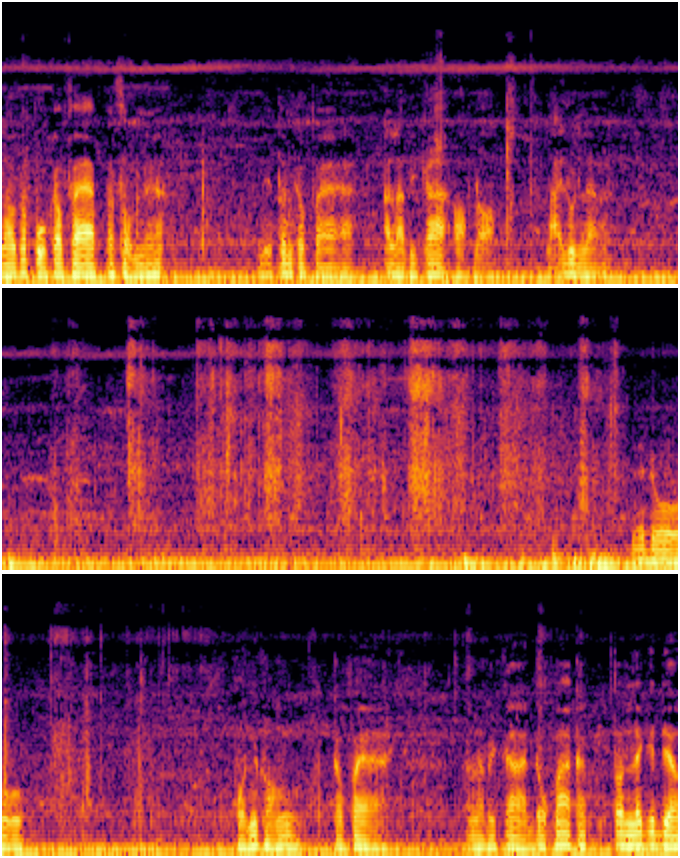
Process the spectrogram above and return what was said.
เราก็ปลูกกาแฟผสมนะฮะนี่ต้นกาแฟอาราบิก้าออกดอกหลายรุ่นแล้ว นี่ดู ผลของกาแฟอาราบิก้าดกมากครับ ต้นเล็กนิดเดียว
